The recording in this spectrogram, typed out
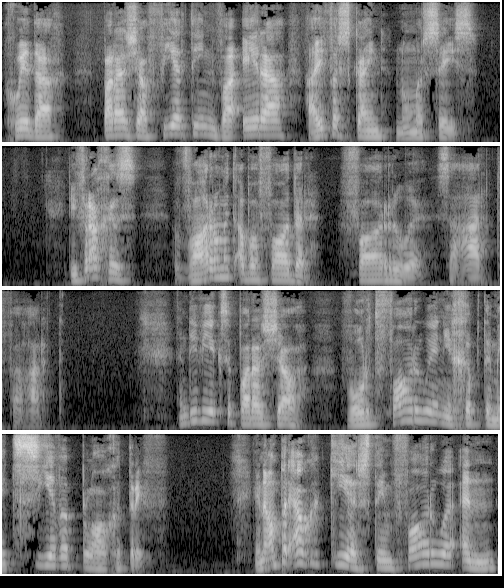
Goeiedag. Parasha 14 Waera, hy verskyn nommer 6. Die vraag is waarom het Abba Vader Farao se hart verhard? In die week se parasha word Farao in Egipte met 7 plaae getref. En amper elke keer stem Farao in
